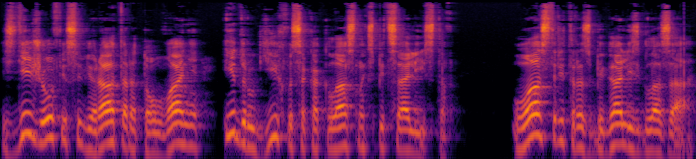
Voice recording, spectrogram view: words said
здесь же офисы Вератора, Таувани и других высококлассных специалистов. У Астрид разбегались глаза.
